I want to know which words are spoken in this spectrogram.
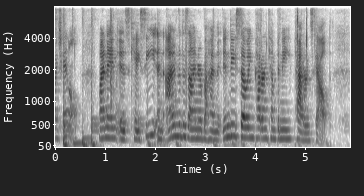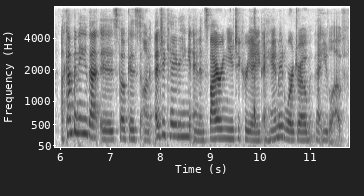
my channel. My name is Casey, and I'm the designer behind the indie sewing pattern company, Pattern Scout, a company that is focused on educating and inspiring you to create a handmade wardrobe that you love.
